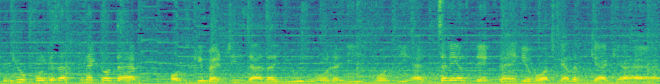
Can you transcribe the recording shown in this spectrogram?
क्योंकि वो फ़ोन के साथ कनेक्ट होता है और उसकी बैटरी ज़्यादा यूज़ हो रही होती है। चलिए हम देखते हैं कि वॉच के अंदर क्या क्या है।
